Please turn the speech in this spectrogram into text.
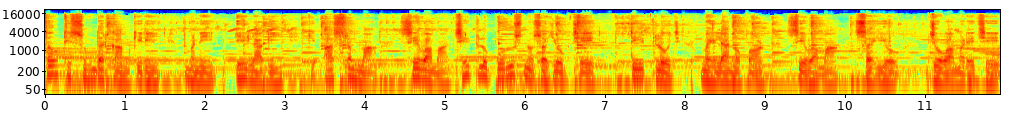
સૌથી સુંદર કામગીરી મને એ લાગી કે આશ્રમમાં સેવામાં જેટલો પુરુષનો સહયોગ છે, તેટલો જ મહિલાનો પણ સેવામાં સહયોગ જોવા મળે છે.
